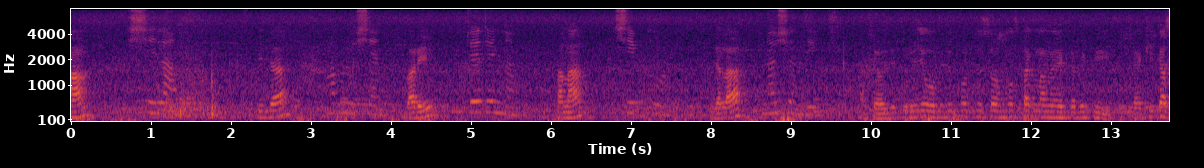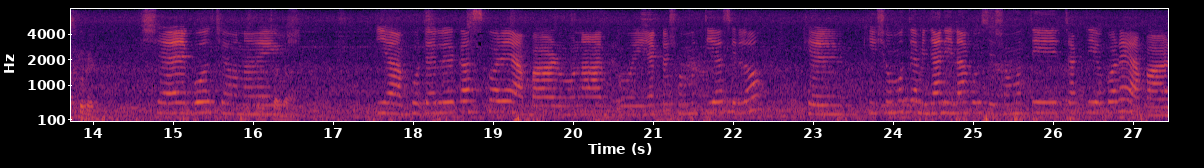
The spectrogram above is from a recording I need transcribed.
নাম? শিলাম পিতা আবুল হোসেন। বাড়ি? চৈতন্য। থানা? শিবপুর। জেলা? নরসন্দী আচ্ছা ওই যে তুমি যে অভিযোগ করতেছো মুস্তাক নামে একটা ব্যক্তি সে কি কাজ করে? সে বলছে ওনার ইয়া হোটেলের কাজ করে আবার ওনার ওই একটা সম্মতি ছিল কি সম্মতি আমি জানি না কইছে সম্মতি চাকরিও করে আবার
